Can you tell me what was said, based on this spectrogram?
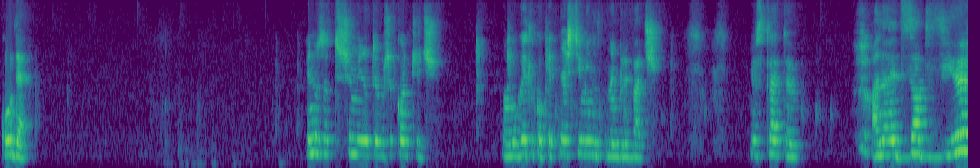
Kurde. Ja no za 3 minuty muszę kończyć. A mogę tylko 15 minut nagrywać. Niestety. A nawet za dwie.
